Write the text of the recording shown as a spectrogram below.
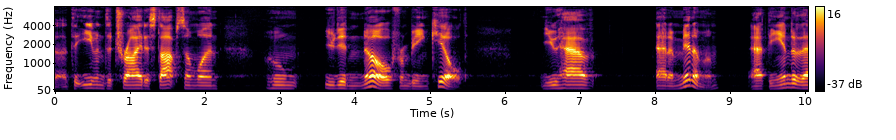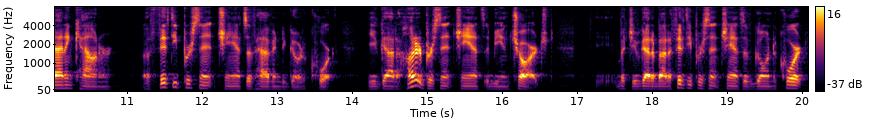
uh, to even to try to stop someone whom you didn't know from being killed. You have, at a minimum, at the end of that encounter, a 50% chance of having to go to court. You've got a 100% chance of being charged, but you've got about a 50% chance of going to court.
